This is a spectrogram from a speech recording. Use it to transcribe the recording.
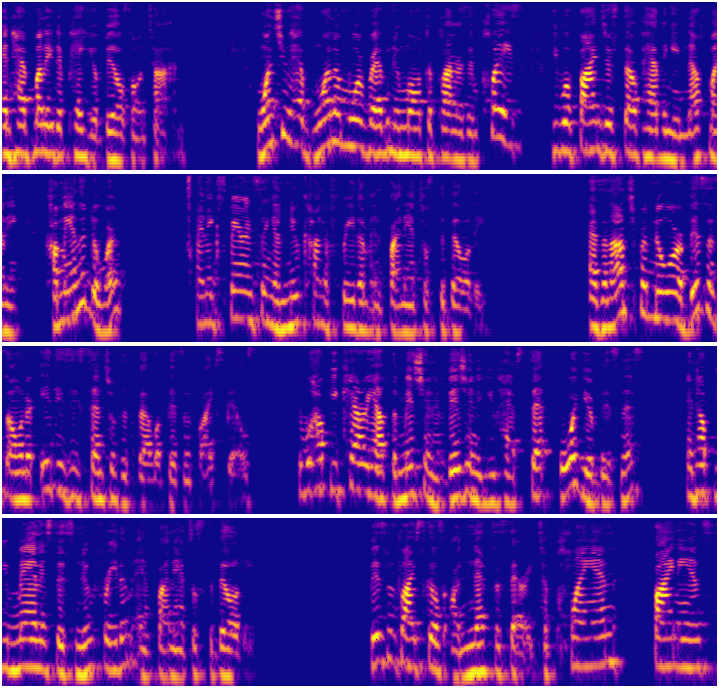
and have money to pay your bills on time. Once you have one or more revenue multipliers in place, you will find yourself having enough money coming in the door and experiencing a new kind of freedom and financial stability. As an entrepreneur or business owner, it is essential to develop business life skills. It will help you carry out the mission and vision that you have set for your business and help you manage this new freedom and financial stability. Business life skills are necessary to plan, finance,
